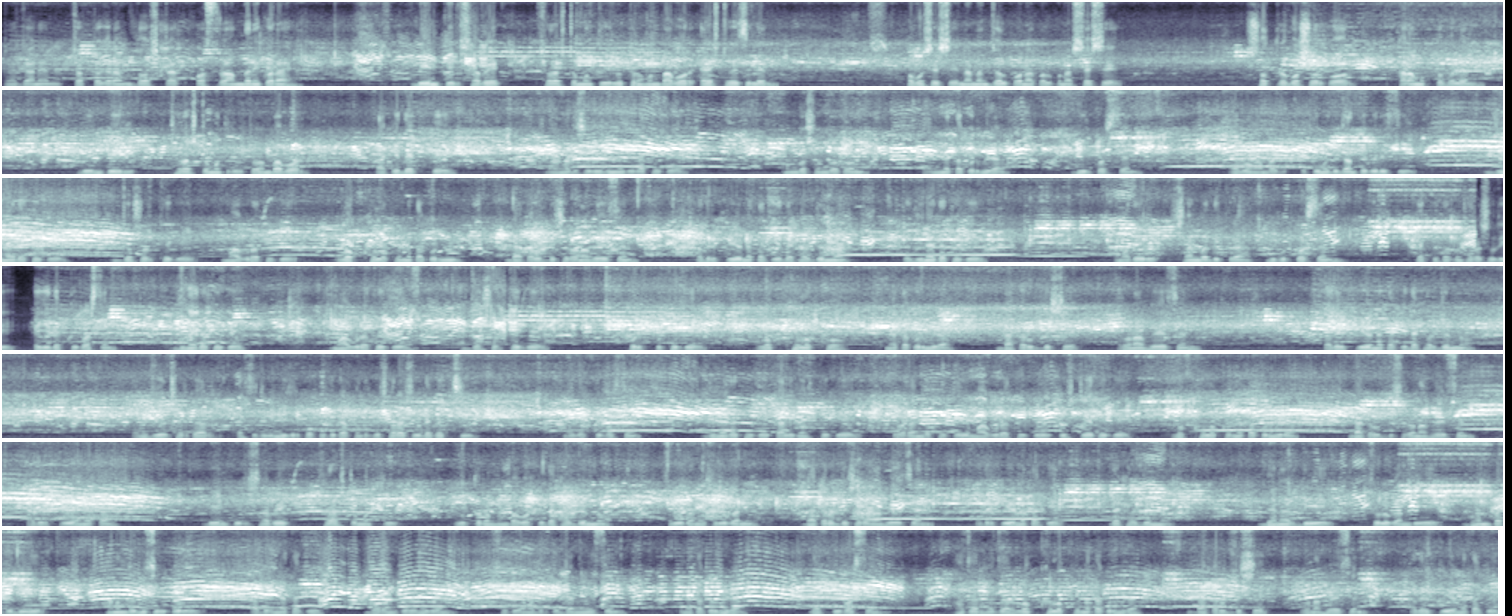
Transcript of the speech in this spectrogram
আপনারা জানেন, চট্টগ্রাম দশ ট্রাক অস্ত্র আমদানি করায় বিএনপির সাবেক স্বরাষ্ট্রমন্ত্রী লুৎফর রহমান বাবর অ্যারেস্ট হয়েছিলেন। অবশেষে নানান জল্পনা কল্পনার শেষে সতেরো বছর পর কারামুক্ত হলেন বিএনপির স্বরাষ্ট্রমন্ত্রী রহমান বাবর। তাকে দেখতে বাংলাদেশের বিভিন্ন জেলা থেকে অঙ্গ সংগঠন এবং নেতাকর্মীরা ভিড় করছেন এবং আমরা ইতিমধ্যে জানতে পেরেছি ঝিনাইদা থেকে, যশোর থেকে, মাগুরা থেকে লক্ষ লক্ষ নেতাকর্মী ঢাকার উদ্দেশ্যে রওনা হয়েছেন। তাদের প্রিয় নেতাকে দেখার জন্য তো ঝিনাইদা থেকে আমাদের সাংবাদিকরা রিপোর্ট করছেন। দেখতে থাকুন সরাসরি। এই যে দেখতে পাচ্ছেন ঝিনাইদা থেকে, মাগুরা থেকে, যশোর থেকে, ফরিদপুর থেকে লক্ষ লক্ষ নেতাকর্মীরা ঢাকার উদ্দেশ্যে রওনা হয়েছেন। তাদের প্রিয় নেতাকে দেখার জন্য আমি জুয়েল সরকার এসিটিভি নিউজের পক্ষ থেকে আপনাদেরকে সরাসরি দেখাচ্ছি। যে দেখতে পাচ্ছেন, ঝিনাইদহ থেকে, কালীগঞ্জ থেকে, চুয়াডাঙ্গা থেকে, মাগুরা থেকে, কুষ্টিয়া থেকে লক্ষ লক্ষ নেতাকর্মীরা ঢাকার উদ্দেশ্যে রওনা হয়েছেন। তাদের প্রিয় নেতা, বিএনপির সাবেক স্বরাষ্ট্রমন্ত্রী লুপ্ত রহমান বাবরকে দেখার জন্য স্লোগানে স্লোগানে ঢাকার উদ্দেশ্যে রওনা হয়েছেন। তাদের প্রিয় নেতাকে দেখার জন্য ব্যানার দিয়ে, স্লোগান দিয়ে ভ্যান পাতে দিয়ে আনন্দ মিছিল করে তাদের নেতাকে বরণ করে নেবেন সেটি আমাদেরকে জানিয়েছেন নেতাকর্মীরা। দেখতেই পাচ্ছেন হাজার হাজার, লক্ষ লক্ষ নেতাকর্মীরা ডাকার উদ্দেশ্যে রওনা হয়েছেন তাদের প্রিয় নেতাকে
